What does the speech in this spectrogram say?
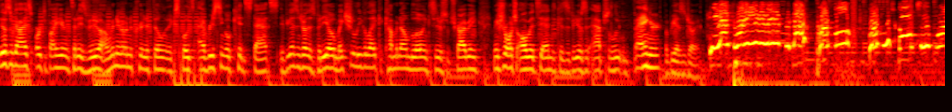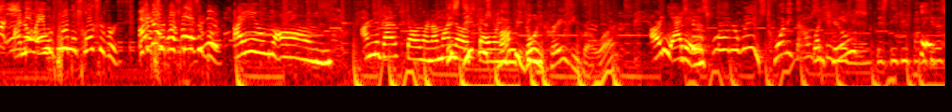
Yo, what's up guys, Orcedify here. In today's video, I'm going to go into create a film and expose every single kid's stats. If you guys enjoy this video, make sure to leave a like, comment down below, and consider subscribing. Make sure to watch all the way to the end because this video is an absolute banger. Hope you guys enjoy it. Yes, what are you doing for that purple, purple skull trooper? I know it was purple skull trooper. It's I a know purple skull trooper. I am um, I'm the guy with Star One. I'm on This the defuse Star One. Poppy team. going crazy, bro. What? I already This kid has 400 wins, 20,000 kills. username? This defuse Poppy kid has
